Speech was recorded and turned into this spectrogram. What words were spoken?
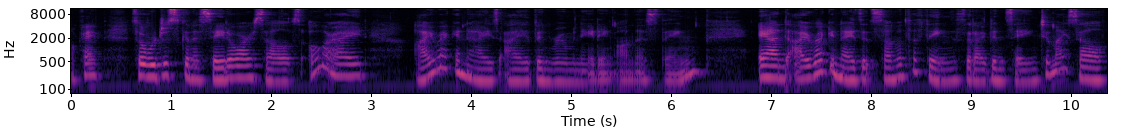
Okay, so we're just going to say to ourselves, all right, I recognize I have been ruminating on this thing, and I recognize that some of the things that I've been saying to myself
